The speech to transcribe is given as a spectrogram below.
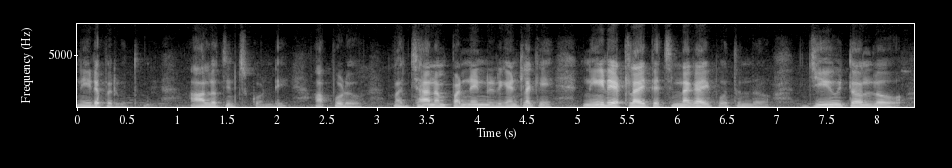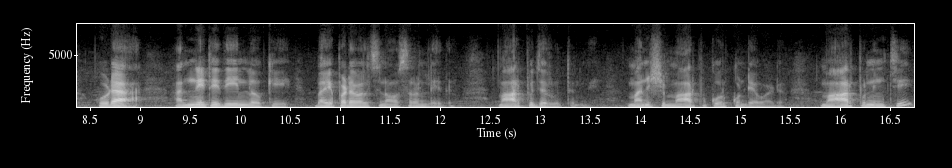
నీడ పెరుగుతుంది. ఆలోచించుకోండి. అప్పుడు మధ్యాహ్నం పన్నెండు గంటలకి నీడ ఎట్లా అయితే చిన్నగా అయిపోతుందో జీవితంలో కూడా అన్నిటి దీనిలోకి భయపడవలసిన అవసరం లేదు. మార్పు జరుగుతుంది. మనిషి మార్పు కోరుకుండేవాడు. మార్పు నుంచి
